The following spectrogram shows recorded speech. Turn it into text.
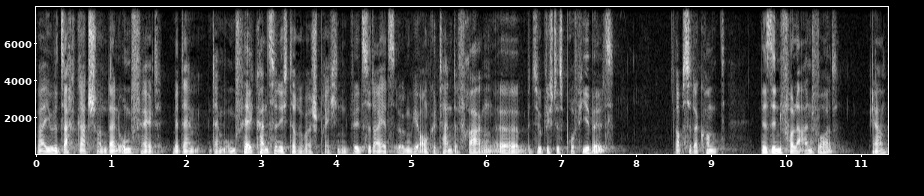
Weil Judith sagt gerade schon, dein Umfeld, mit deinem, deinem Umfeld kannst du nicht darüber sprechen. Willst du da jetzt irgendwie Onkel, Tante fragen äh, bezüglich des Profilbilds? Glaubst du, da kommt eine sinnvolle Antwort? Ja.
